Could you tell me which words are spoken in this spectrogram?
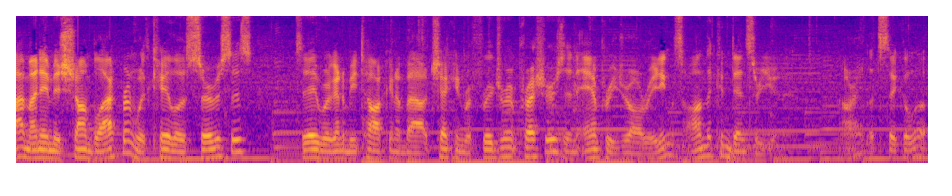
Hi, my name is Sean Blackburn with Kalos Services. Today we're going to be talking about checking refrigerant pressures and amperage draw readings on the condenser unit. Alright, let's take a look.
